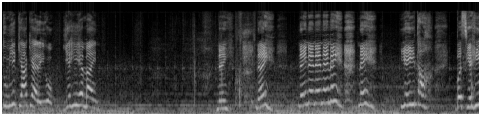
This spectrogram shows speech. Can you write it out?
तुम ये क्या कह रही हो? यही है माइन। नहीं नहीं नहीं नहीं नहीं नहीं नहीं नहीं यही था। बस यही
